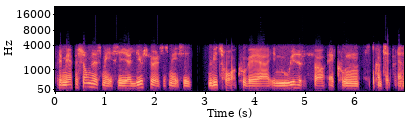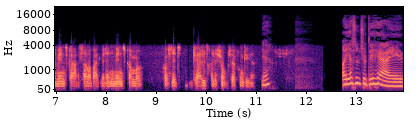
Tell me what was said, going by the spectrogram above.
på det mere personlighedsmæssige og livsfølelsesmæssige, vi tror kunne være en mulighed for at kunne komme tæt på denne mennesker og samarbejde med denne mennesker om at få sådan et kærlighedsrelation til at fungere. Ja. Og jeg synes jo det her, øh,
